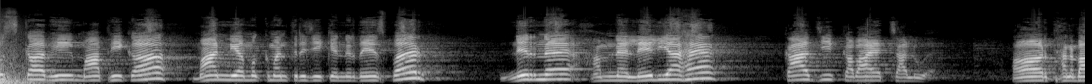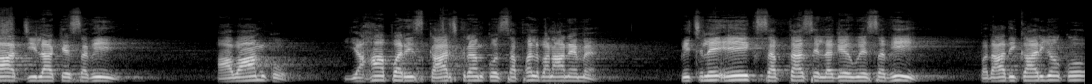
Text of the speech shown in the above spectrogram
उसका भी माफ़ी का माननीय मुख्यमंत्री जी के निर्देश पर निर्णय हमने ले लिया है। काजी कवायद चालू है। और धनबाद जिला के सभी आवाम को यहाँ पर इस कार्यक्रम को सफल बनाने में पिछले एक सप्ताह से लगे हुए सभी पदाधिकारियों को,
